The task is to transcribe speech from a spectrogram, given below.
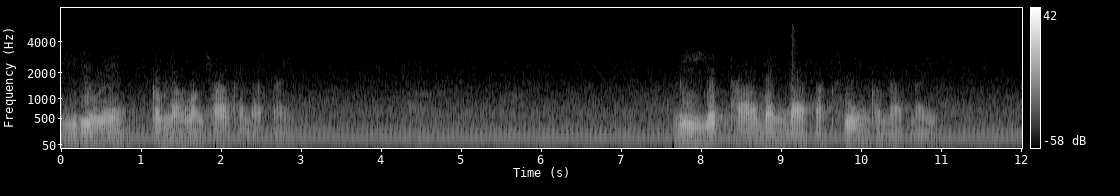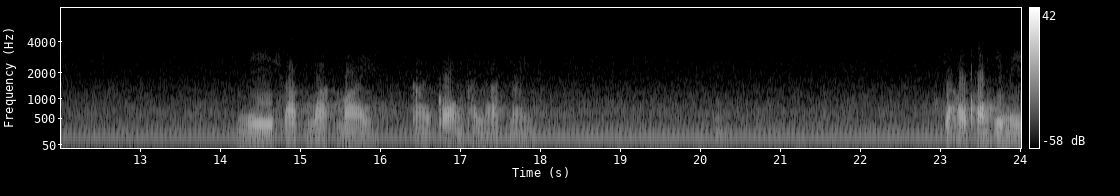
มีเรี่ยวแรงกำลังวังชาขนาดไหน มียศถาบรรดาศักดิ์สูงขนาดไหน มีทรัพย์มากมายกายกองขนาดไหน จะเอาของที่มี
